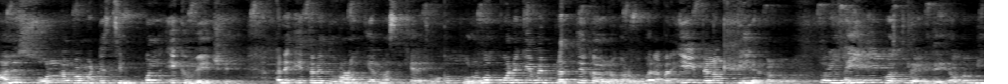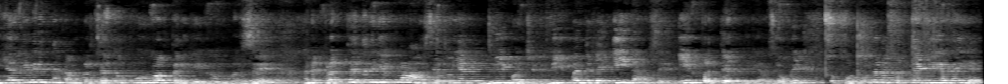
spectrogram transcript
આને સોલ્વ કરવા માટે સિમ્પલ એક વે છે. અને એ તમે ધોરણ અગિયારમાં શીખ્યા છો. કે પૂર્વક કોને કહેવાય પ્રત્યય કયો લગાડવો? બરાબર? એ પહેલાં ક્લિયર કરી તો અહીંયા એક વસ્તુ એવી થઈ જાવ કે બીજા કેવી રીતના કામ કરશે? તો પૂર્વક તરીકે કામ કરશે. અને પ્રત્યય તરીકે કોણ આવશે? તો અહીંયા દ્વિબંધ છે. દ્વિબંધ એટલે ઈન આવશે. ઈન પ્રત્યય તરીકે આવશે. ઓકે? તો પૂર્વક અને પ્રત્યય ક્લિયર થઈ જાય.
